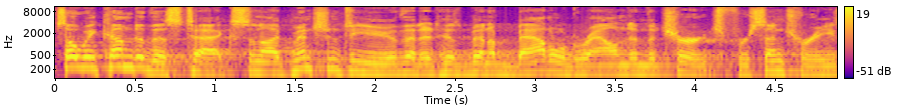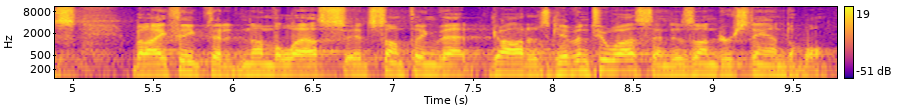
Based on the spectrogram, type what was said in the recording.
So we come to this text, and I've mentioned to you that it has been a battleground in the church for centuries, but I think that nonetheless it's something that God has given to us and is understandable.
